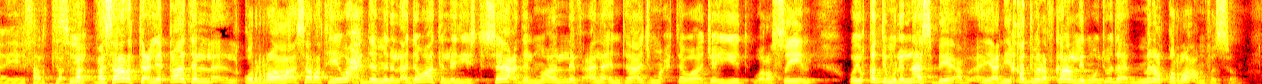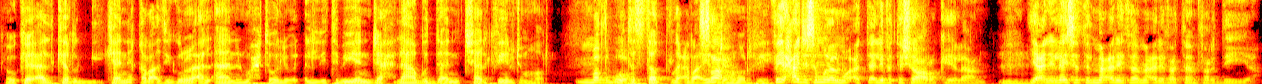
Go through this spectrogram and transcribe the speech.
أي صارت تسويق. فصارت تعليقات القراء صارت هي واحدة من الأدوات التي تساعد المؤلف على إنتاج محتوى جيد ورصين ويقدم للناس يعني يقدم الأفكار اللي موجودة من القراء أنفسهم. أذكر كأني قرأت يقولون الآن المحتوى اللي, اللي تبي ينجح لابد أن تشارك فيه الجمهور. مضبوط. وتستطلع رأي صح. الجمهور فيه. في حاجة يسمونها التأليف التشاركي الآن. مم. يعني ليست المعرفة معرفة فردية.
